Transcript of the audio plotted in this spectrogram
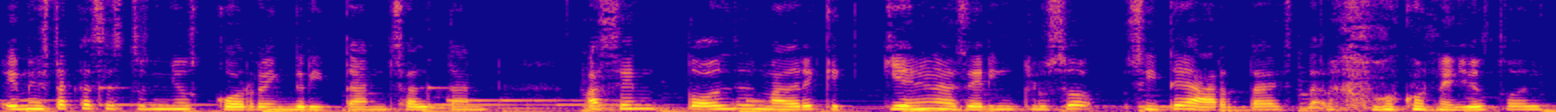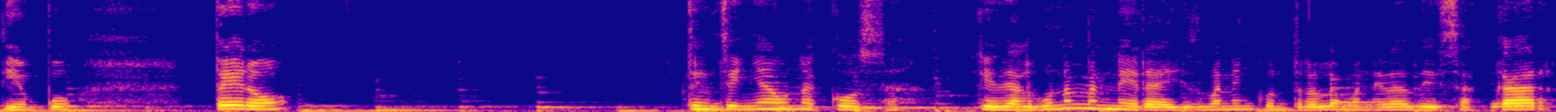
en esta casa estos niños corren, gritan, saltan, hacen todo el desmadre que quieren hacer, incluso si te harta estar como con ellos todo el tiempo, pero te enseña una cosa, que de alguna manera ellos van a encontrar la manera de sacar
